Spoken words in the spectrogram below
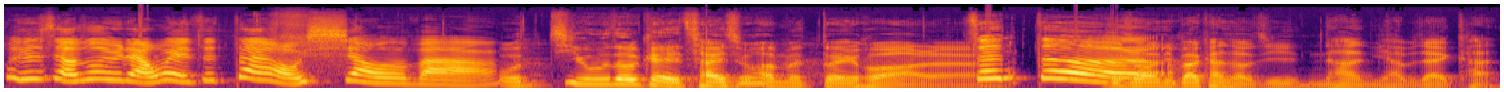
我就想说，你两位也是太好笑了吧？我几乎都可以猜出他们对话了，真的。你说你不要看手机，你看你还不在看，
